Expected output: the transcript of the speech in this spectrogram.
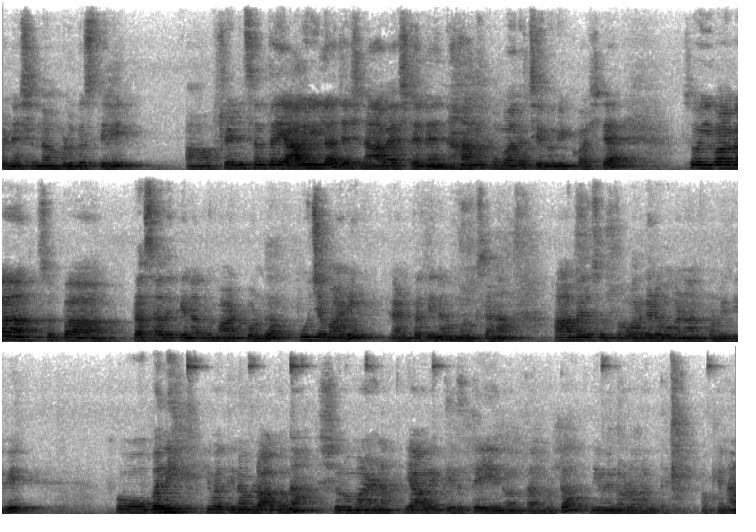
ಗಣೇಶನ ಮುಳುಗಿಸ್ತೀವಿ. ಫ್ರೆಂಡ್ಸ್ ಅಂತ ಯಾರೂ ಇಲ್ಲ ಜಸ್ಟ್ ನಾವೇ ಅಷ್ಟೇ ನಾನು, ಕುಮಾರು ಚಿರುನಿಕ್ಕು ಅಷ್ಟೇ. ಸೊ ಇವಾಗ ಸ್ವಲ್ಪ ಪ್ರಸಾದಕ್ಕೆ ಏನಾದರೂ ಮಾಡಿಕೊಂಡು ಪೂಜೆ ಮಾಡಿ ಗಣಪತಿನ ಮುಳುಗ್ಸೋಣ. ಆಮೇಲೆ ಸ್ವಲ್ಪ ಹೊರಗಡೆ ಹೋಗೋಣ ಅಂದ್ಕೊಂಡಿದ್ದೀವಿ ಸೊ ಬನ್ನಿ, ಇವತ್ತಿನ ವ್ಲಾಗನ್ನ ಶುರು ಮಾಡೋಣ. ಯಾವ ರೀತಿ ಇರುತ್ತೆ, ಏನು ಅಂತ ಅಂದ್ಬಿಟ್ಟು ನೀವೇ ನೋಡೋರಂತೆ. ಓಕೆನಾ.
